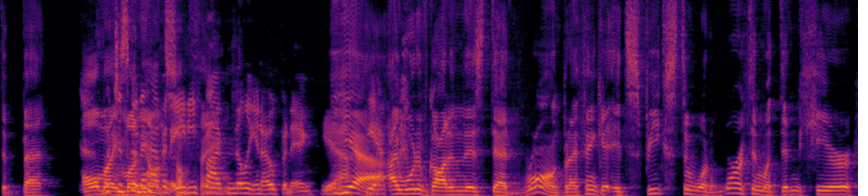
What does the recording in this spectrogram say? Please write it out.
to bet all my Which is money going to have on an 85 something, million opening. Yeah. yeah, I would have gotten this dead wrong, but I think it, it speaks to what worked and what didn't here.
